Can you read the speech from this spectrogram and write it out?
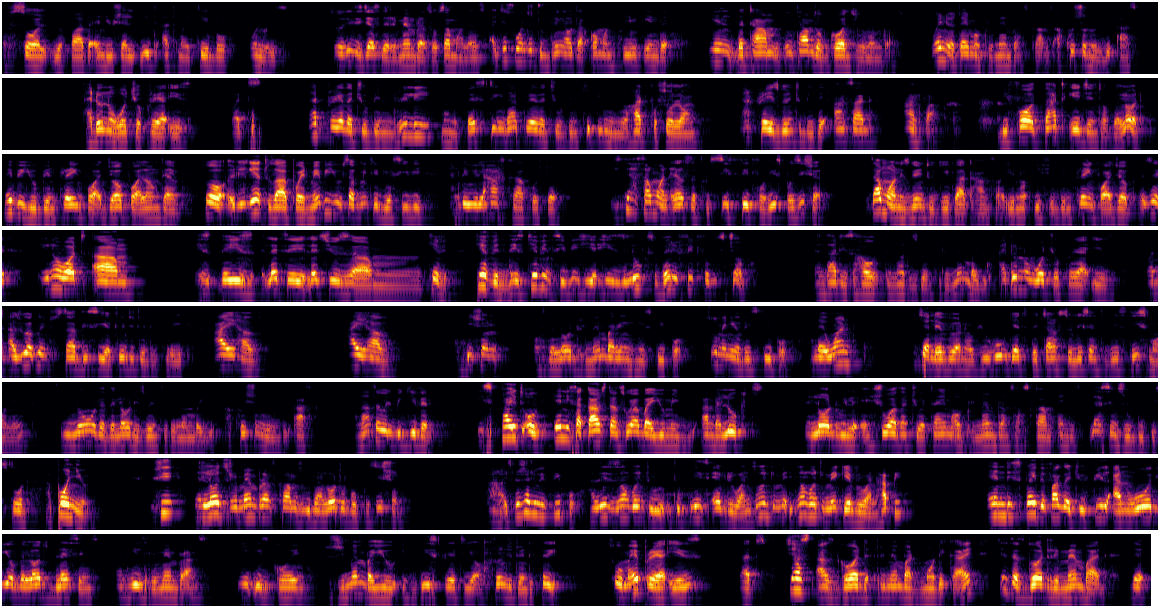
of Saul your father, and you shall eat at my table always. So this is just the remembrance of someone else. I just wanted to bring out a common theme in the in the term in terms of God's remembrance. When your time of remembrance comes, a question will be asked. I don't know what your prayer is, but that prayer that you've been really manifesting, that prayer that you've been keeping in your heart for so long, that prayer is going to be the answered answer before that agent of the Lord. Maybe you've been praying for a job for a long time. So it'll get to that point. Maybe you submitted your CV and they will ask that question Is there someone else that we see fit for this position? Someone is going to give that answer. You know, if you've been praying for a job, they say, you know what, um, is, there is let's say let's use um Kevin. Kevin, there's Kevin CV here. He looks very fit for this job. And that is how the Lord is going to remember you. I don't know what your prayer is, but as we are going to start this year, 2023, I have I have a vision of the Lord remembering his people, so many of his people. And I want each and every one of you who gets the chance to listen to this this morning to know that the Lord is going to remember you. A question will be asked, an answer will be given. Despite of any circumstance whereby you may be underlooked, the Lord will ensure that your time of remembrance has come and his blessings will be bestowed upon you. You see, the Lord's remembrance comes with a lot of opposition. Uh, especially with people, as this is not going to, to please everyone. It's, going to make, it's not going to make everyone happy. And despite the fact that you feel unworthy of the Lord's blessings, and his remembrance. He is going to remember you in this great year of 2023. So, my prayer is that just as God remembered Mordecai, just as God remembered the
